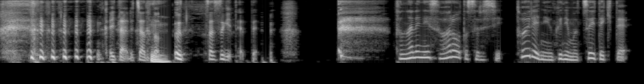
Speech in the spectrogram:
書いてある、ちゃんと。ううんっざすぎてって。隣に座ろうとするし、トイレに行くにもついてきて、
